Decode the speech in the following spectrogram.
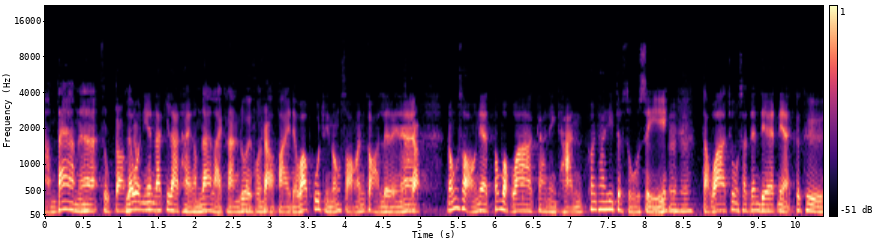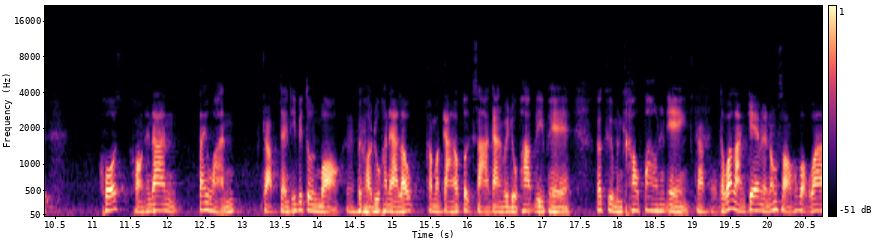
3แต้มนะฮะถูกต้องแล้วครับวันนี้นักกีฬาไทยทำได้หลายครั้งด้วยคนครับต่อไปแต่ว่าพูดถึงน้องสองกันก่อนเลยนะฮะครับน้องสองเนี่ยต้องบอกว่าการแข่งขันค่อนข้างที่จะสูสี อือฮึ แต่ว่าช่วงซัดเดนเดทเนี่ยก็คือ โค้ชของทางด้านไต้หวันครับแต่อย่างที่พี่ตูนบอกอือฮึไปขอดูคะแนนแล้วกรรมการเขาปรึกษากันไปดูภาพรีเพย์ ก็คือมันเข้าเป้านั่นเอง ครับผม แต่ว่าหลังเกมเนี่ยน้องสองเขาบอกว่า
